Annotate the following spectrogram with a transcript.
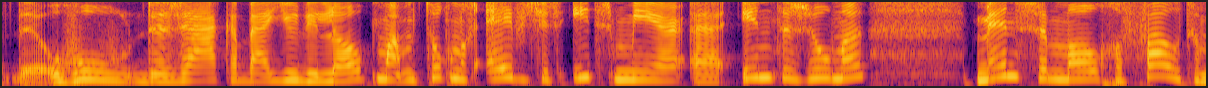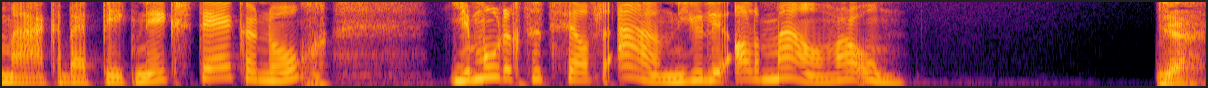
de, hoe de zaken bij jullie lopen. Maar om toch nog eventjes iets meer uh, in te zoomen. Mensen mogen fouten maken bij Picnic. Sterker nog, je moedigt het zelfs aan, jullie allemaal. Waarom? Ja.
